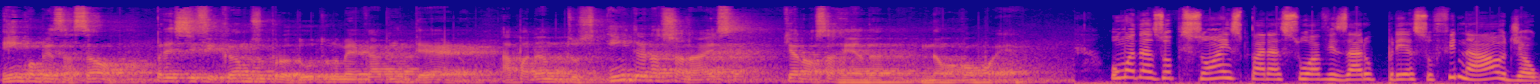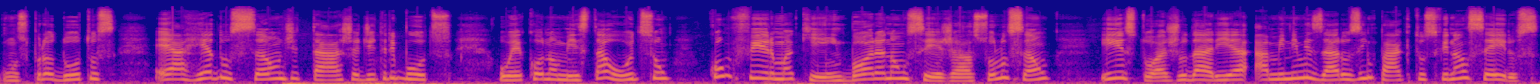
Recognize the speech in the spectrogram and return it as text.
Em compensação, precificamos o produto no mercado interno, a parâmetros internacionais que a nossa renda não acompanha. Uma das opções para suavizar o preço final de alguns produtos é a redução de taxa de tributos. O economista Hudson confirma que, embora não seja a solução, isto ajudaria a minimizar os impactos financeiros,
